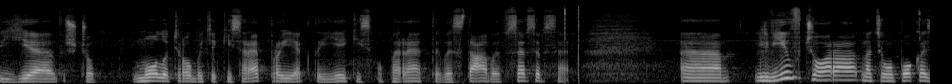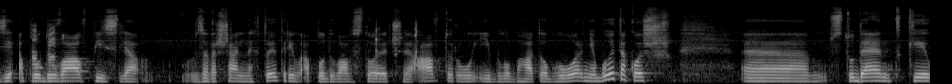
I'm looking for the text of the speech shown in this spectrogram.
Є що молодь робить якісь реп-проєкти, є якісь оперети, вистави, все, все, все. Е, Львів вчора на цьому показі аплодував після завершальних титрів, аплодував стоячи автору, і було багато обговорення. Були також е, студентки,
